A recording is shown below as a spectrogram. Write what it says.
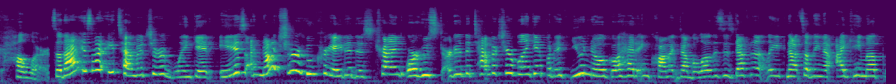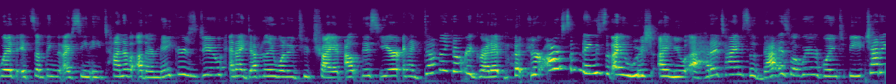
color. So that is what a temperature blanket is. I'm not sure who created this trend or who started the temperature blanket, but if you know go ahead and comment down below. This is definitely not something that I came up with. It's something that I've seen a ton of other makers do, and I definitely wanted to try it out this year, and I definitely don't regret it, but there are some things that I wish I knew ahead of time, so that is what we're going to be chatting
